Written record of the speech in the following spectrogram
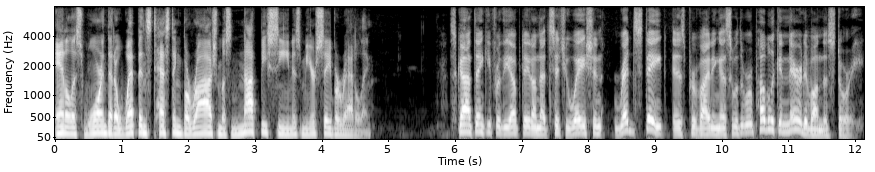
analysts warn that a weapons testing barrage must not be seen as mere saber rattling. Scott, thank you for the update on that situation. Red State is providing us with a Republican narrative on this story.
